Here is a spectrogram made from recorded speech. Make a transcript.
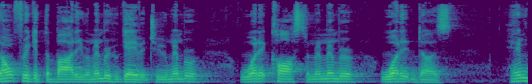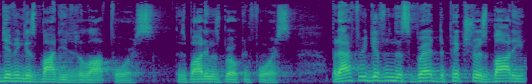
Don't forget the body. Remember who gave it to you. Remember what it cost him. Remember what it does. Him giving his body did a lot for us. His body was broken for us. But after he gives him this bread to picture his body,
